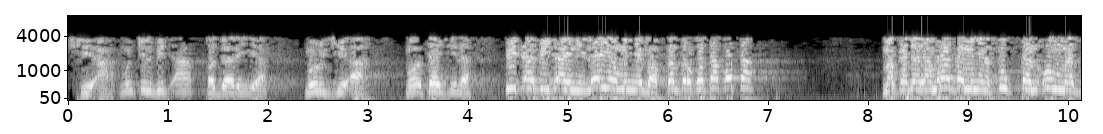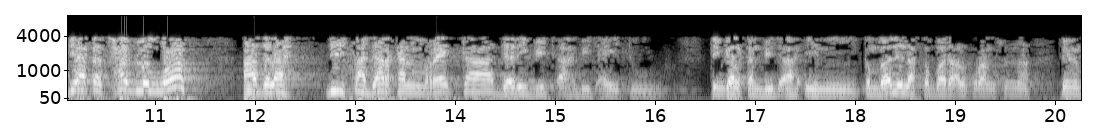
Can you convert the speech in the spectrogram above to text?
Syiah, muncul bid'ah Qadariyah, Murji'ah, Mu'tazilah. Bid'ah-bid'ah inilah yang menyebabkan terkotak-kotak. Maka dalam rangka menyatukan umat di atas hablullah adalah disadarkan mereka dari bid'ah-bid'ah itu. Tinggalkan bid'ah ini. Kembalilah kepada Al-Quran Sunnah. Dengan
